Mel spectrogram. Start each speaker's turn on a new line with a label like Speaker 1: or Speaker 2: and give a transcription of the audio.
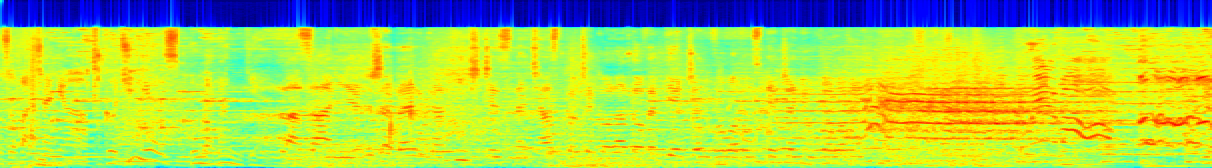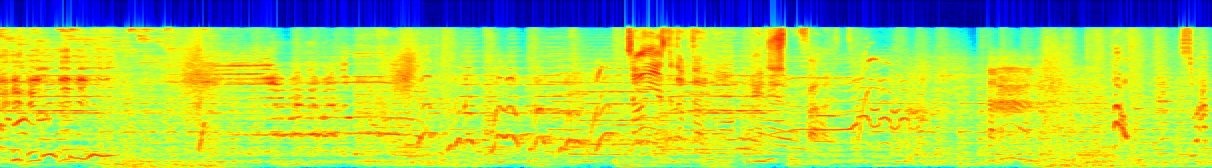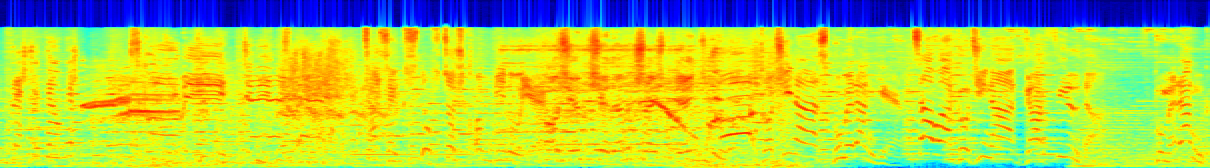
Speaker 1: Do zobaczenia w godzinie z bumerangiem.
Speaker 2: Lasagne, żeberka, chińszczyzne, ciastko czekoladowe, pieczeń wołową z pieczenią wołową.
Speaker 3: Co jest, doktor?
Speaker 4: Będziesz mu fart. O! Złap wreszcie tę
Speaker 1: Cacek znów coś kombinuje.
Speaker 2: 8, 7, 6, 5.
Speaker 1: Godzina z bumerangiem. Cała godzina Garfielda. W bumerangu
